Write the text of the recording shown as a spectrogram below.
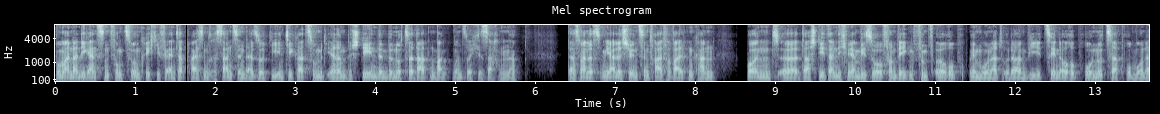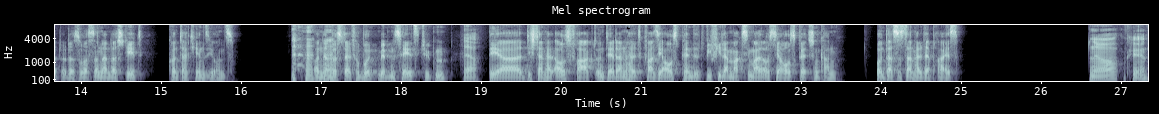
wo man dann die ganzen Funktionen kriegt, die für Enterprise interessant sind. Also die Integration mit ihren bestehenden Benutzerdatenbanken und solche Sachen, ne? Dass man das irgendwie alles schön zentral verwalten kann. Und äh, da steht dann nicht mehr irgendwie so von wegen 5 Euro im Monat oder irgendwie 10 Euro pro Nutzer pro Monat oder sowas, sondern da steht, kontaktieren Sie uns. Und dann wirst du halt verbunden mit einem Sales-Typen, Ja. der dich dann halt ausfragt und der dann halt quasi auspendelt, wie viel er maximal aus dir rausquetschen kann. Und das ist dann halt der Preis. Ja, okay.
